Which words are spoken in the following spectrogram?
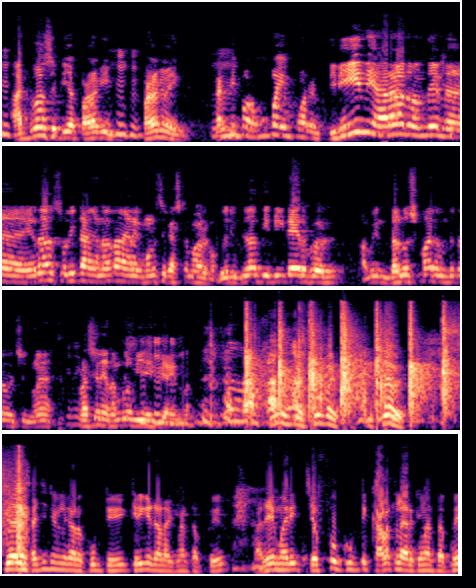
அட்வர்சிட்டியை பழகி பழக வைங்க. கண்டிப்பா ரொம்ப இம்பார்ட்டன்ட் திடீர்னு யாராவது வந்து என்ன ஏதாவது சொல்லிட்டாங்கன்னா தான் எனக்கு மனசு கஷ்டமா இருக்கும். இவர் இப்படிதான் திட்டிக்கிட்டே இருப்பாரு. அப்படின்னு தனுஷ் மாதிரி இருந்துட்டோம்னு வச்சுங்களேன் பிரச்சனை நம்மளும் விஐபி ஆயிடலாம். சூப்பர் சூப்பர். சரி, சச்சின் டெண்டுல்கரை கூப்பிட்டு கிரிக்கெட் ஆட வைக்கலாம் தப்பு. அதே மாதிரி செஃப்பை கூப்பிட்டு களத்துல இறக்கலாம் தப்பு.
